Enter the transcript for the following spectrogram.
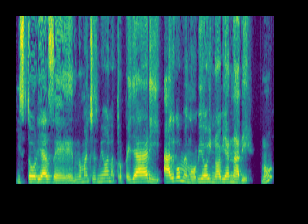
historias de, no manches, me iban a atropellar y algo me movió y no había nadie, ¿no?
